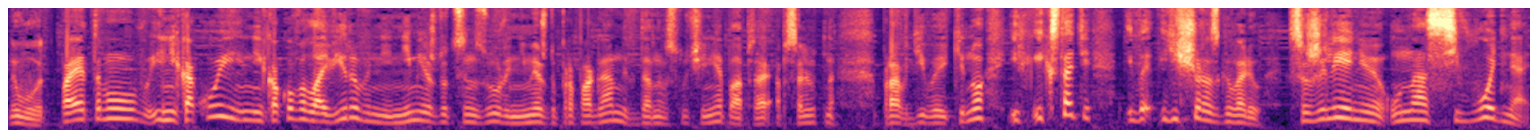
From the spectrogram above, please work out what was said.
Вот. Поэтому и никакой, никакого лавирования ни между цензурой, ни между пропагандой в данном случае не было. Абсо- Абсолютно правдивое кино. И, и, кстати, еще раз говорю, к сожалению, у нас сегодня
